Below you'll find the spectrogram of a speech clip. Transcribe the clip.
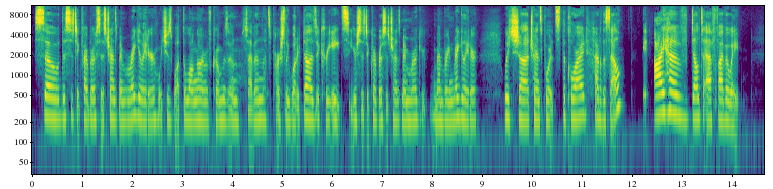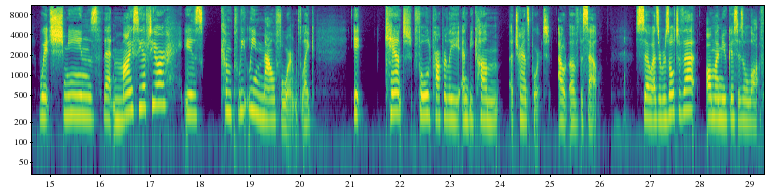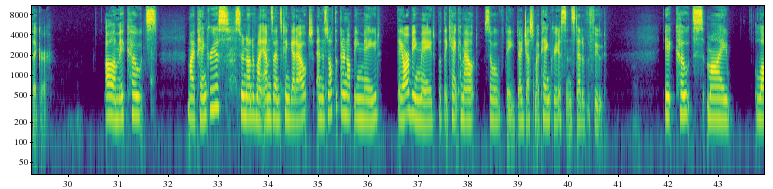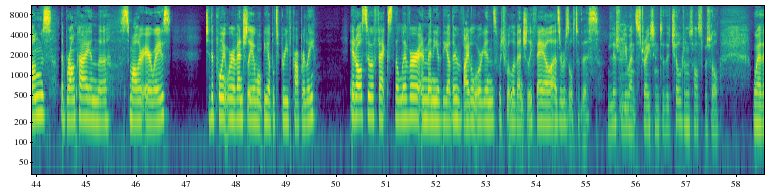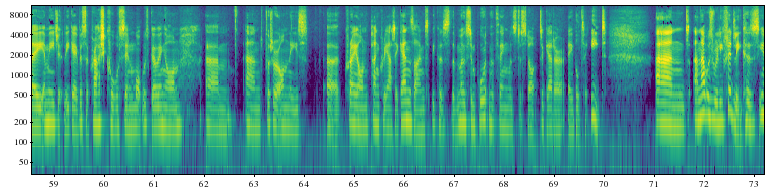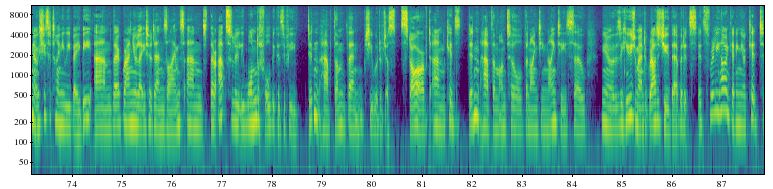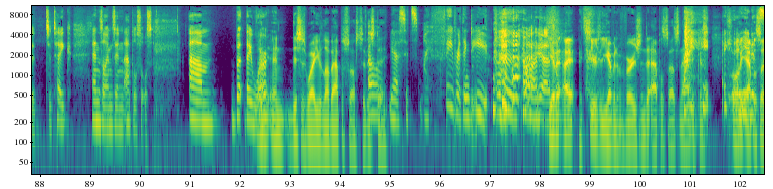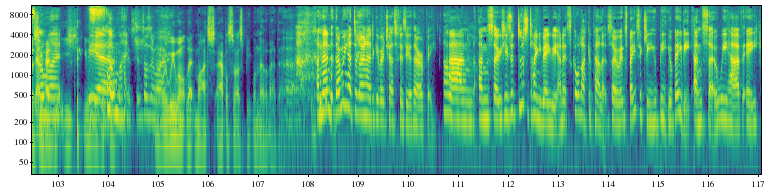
So, the cystic fibrosis transmembrane regulator, which is what the long arm of chromosome 7, that's partially what it does. It creates your cystic fibrosis transmembrane regulator, which uh, transports the chloride out of the cell. I have delta F508, which means that my CFTR is completely malformed. Like it can't fold properly and become a transport out of the cell. So as a result of that, all my mucus is a lot thicker. Um, it coats my pancreas, so none of my enzymes can get out. And it's not that they're not being made; they are being made, but they can't come out, so they digest my pancreas instead of the food. It coats my lungs, the bronchi, and the smaller airways to the point where eventually I won't be able to breathe properly. It also affects the liver and many of the other vital organs, which will eventually fail as a result of this. Literally went straight into the children's hospital where they immediately gave us a crash course in what was going on um, and put her on these uh, Creon pancreatic enzymes because the most important thing was to start to get her able to eat. And and that was really fiddly because you know she's a tiny wee baby and they're granulated enzymes and they're absolutely wonderful because if you didn't have them then she would have just starved and kids didn't have them until the 1990s so you know there's a huge amount of gratitude there but it's it's really hard getting your kid to to take enzymes in applesauce um, but they were And, and this is why you love applesauce to this oh, day. yes, it's my favorite thing to eat. God. Yeah. You have a, I, seriously, you have an aversion to applesauce now because hate- I all the applesauce so you had much. to eat. You yeah. So much. it doesn't Uh, we won't let Mott's applesauce people know about that. and then then we had to learn how to give her chest physiotherapy. Oh, and and so she's a little tiny baby, and it's called Acapella. So it's basically you beat your baby, and so we have a.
